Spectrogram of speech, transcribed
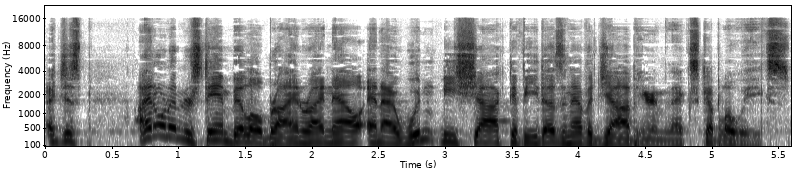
I just I don't understand Bill O'Brien right now, and I wouldn't be shocked if he doesn't have a job here in the next couple of weeks.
